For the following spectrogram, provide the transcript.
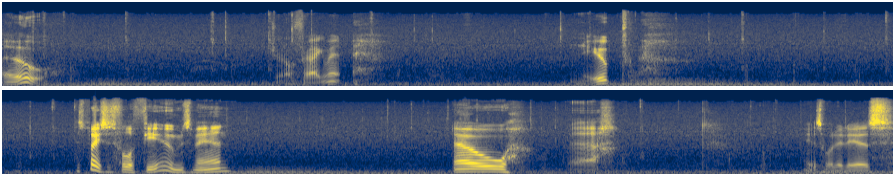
Oh. Journal fragment. Nope. This place is full of fumes, man. No. Ugh. Is what it is.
